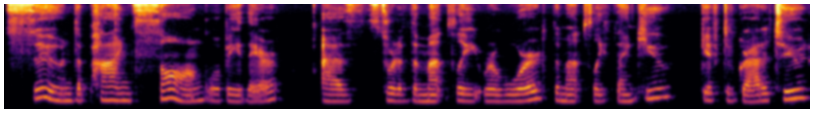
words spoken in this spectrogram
soon the Pine song will be there as sort of the monthly reward, the monthly thank you, gift of gratitude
